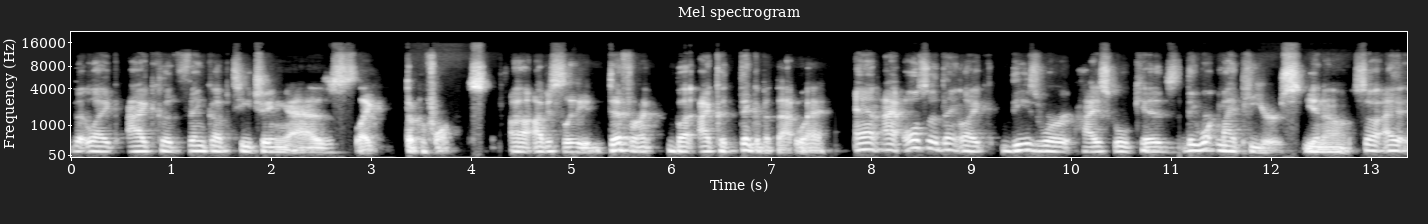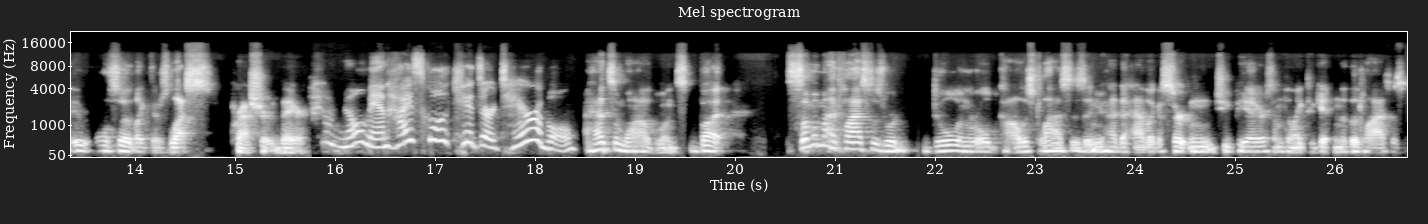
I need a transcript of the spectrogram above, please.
that like I could think of teaching as like the performance. Uh, obviously different, but I could think of it that way. And I also think like these were high school kids. They weren't my peers, you know? So I also like there's less pressure there. I don't know, man. High school kids are terrible. I had some wild ones, but some of my classes were dual enrolled college classes and you had to have like a certain GPA or something like to get into the classes.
